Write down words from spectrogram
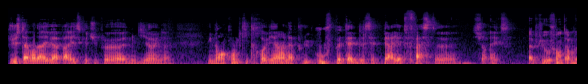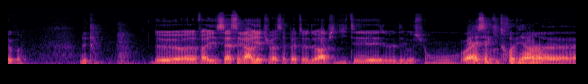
Juste avant d'arriver à Paris, est-ce que tu peux euh, nous dire une, une rencontre qui te revient, la plus ouf peut-être de cette période faste euh, sur X La plus ouf en termes de quoi? De tout. de, euh, c'est assez varié, tu vois. Ça peut être de rapidité, d'émotion. Ouais, celle qui te revient, euh,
